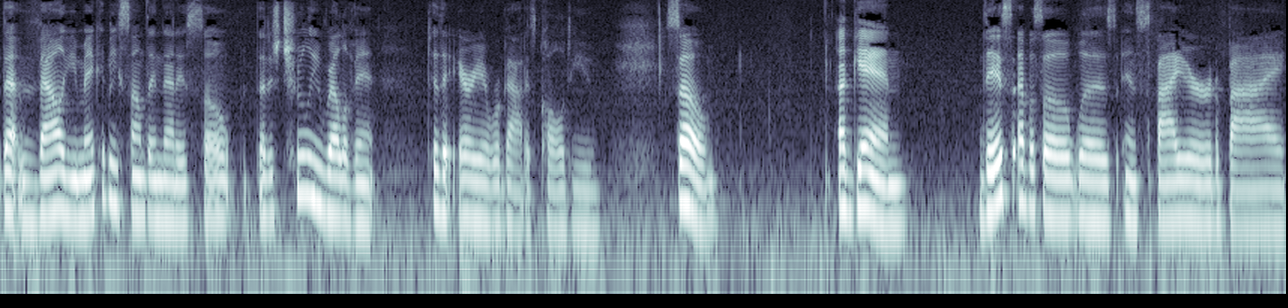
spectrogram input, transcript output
that value, make it be something that is so that is truly relevant to the area where God has called you. So, again, this episode was inspired by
